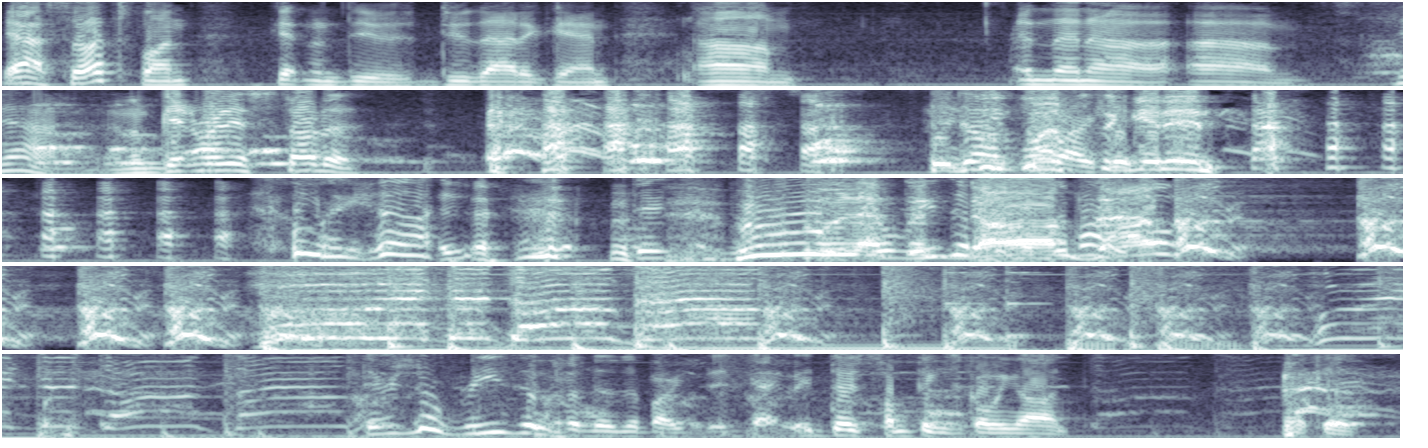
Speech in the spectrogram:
yeah, so that's fun getting to do do that again. Um, and then uh um yeah, and I'm getting ready to start a. He wants to get in. Oh my God! There- Who let the reason for the dogs out? There's no reason for them to bark. There's something's going on. Okay,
